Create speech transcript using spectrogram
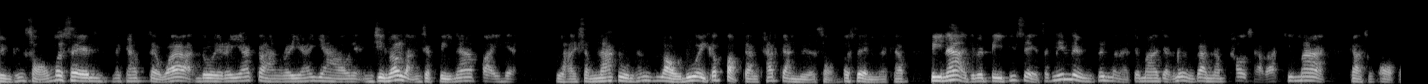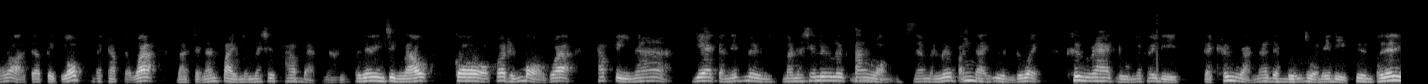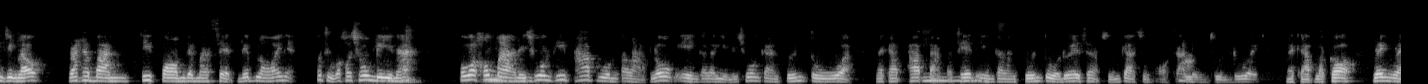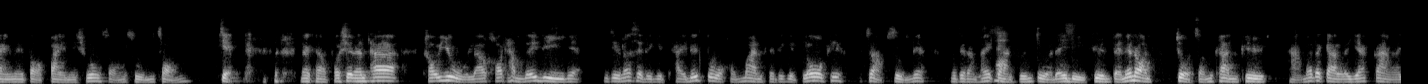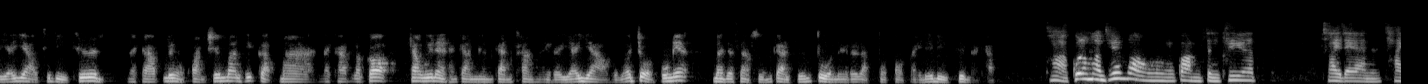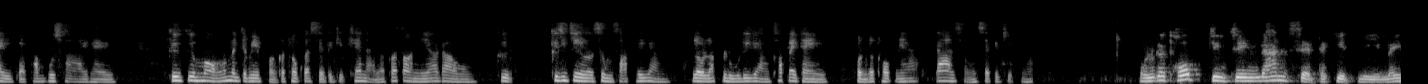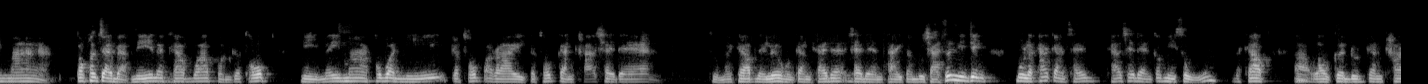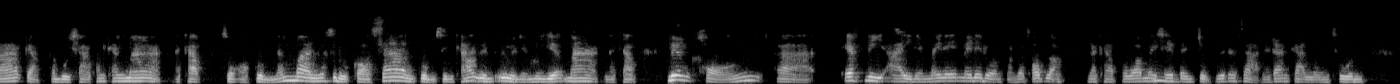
1-2%นะครับแต่ว่าโดยระยะกลางระยะยาวเนี่ยจริงๆแล้วหลังจากปีหน้าไปเนี่ยหลายสำนักรวมทั้งเราด้วยก็ปรับการคาดการณ์เหนือ2%นะครับปีหน้าอาจจะเป็นปีพิเศษสักนิดหนึ่งซึ่งมันอาจจะมาจากเรื่องการนำเข้าสหรัฐที่มากการส่งออกของเราอาจจะติดลบนะครับแต่ว่าหลังจากนั้นไปมันไม่ใช่ภาพแบบนั้น เพราะฉะนั้นจริง ๆ แล้วก็ก็ถึงบอกว่าถ้าปีหน้าแยกกันนิดนึง มันไม่ใช่เรื่องเลือกตั้งหรอกนะมันเรื่องปัจจัยอื่นด้วย ครึ่งแรกดูไม่ค่อยดี แต่ครึ่งหลังน่าจะฟื้นตัวได้ดีขึ้น เพราะฉะนั้นจริงๆแล้วรัฐบาลที่ฟอร์มกันมาเสร็จเรียบร้อยเนี่ยเขาถือว่าเขาโชคดีนะ เพราะว่าเขามาในช่วงที่ภาพรวมตลาดโลกเองกำลังอยู่ในช่วงการฟื้นตัวนะครับภาพต่างประเทศเองกำลังฟื้นตัวด้วยสนับสนุนการส่งออกการลงทุนด้วยนะครับแล้วก็เร่งแรงในต่อไปในช่วง 2027 นะครับเพราะฉะนั้นถ้าเขาอยู่แล้วเขาทำได้ดีเนี่ย จริงๆแล้วเศรษฐกิจไทยด้วยตัวของมันเศรษฐกิจโลกที่สนับสนุนเนี่ยมันจะทำให้การฟื้นตัวได้ดีขึ้น แต่แน่นอนโจทย์สำคัญคือหามาตรการระยะกลางระยะยาวที่ดีขึ้นนะครับเรื่องของความเชื่อมั่นที่กลับมานะครับแล้วก็สร้างวินัยทางการเงินการคลังในระยะยาวผมว่าโจทย์พวกเนี้ยมันจะสนับสนุนการฟื้นตัวในระดับต่อๆไปได้ดีขึ้นนะครับค่ะคุณอมรเทพมองความตึงเครียดชายแดนไทยกับกัมพูชาไงคือคือมองว่ามันจะมีผลกระทบกับเศรษฐกิจแค่ไหนแล้วก็ตอนนี้เราคือคือจริงๆเราซึมซับหรือยัง เรารับรู้หรือยังเข้าไปในผลกระทบเนี้ยด้านของเศรษฐกิจเนี้ยผลกระทบจริง ๆ ด้านเศรษฐกิจมีไม่มาก ต้องเข้าใจแบบนี้นะครับว่าผลกระทบมีไม่มาก เพราะวันนี้กระทบอะไรกระทบการค้าชายแดนถูกไหมครับในเรื่องของการค้าชายแดนไทยกัมพูชา ซึ่งจริงๆ มูลค่าการใช้ค้าชายแดนก็มีสูงนะครับเราเกินดุลการค้ากับกัมพูชาค่อนข้างมากนะครับส่งออกกลุ่มน้ำมันวัสดุก่อสร้างกลุ่มสินค้าอื่นๆเนี่ยมีเยอะมากนะครับ เรื่องของ FDI เนี่ยไม่ได้ไม่ได้โดนผลกระทบหรอกนะครับเพราะว่าไม่ใช่เป็นจุดยุทธศาสตร์ในด้านการลงทุน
